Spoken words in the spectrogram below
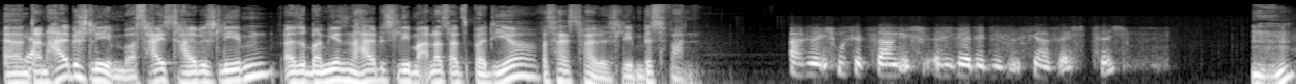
Äh, Dann halbes Leben. Was heißt halbes Leben? Also bei mir ist ein halbes Leben anders als bei dir. Was heißt halbes Leben? Bis wann? Also, ich muss jetzt sagen, ich, ich werde dieses Jahr 60. Mhm.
